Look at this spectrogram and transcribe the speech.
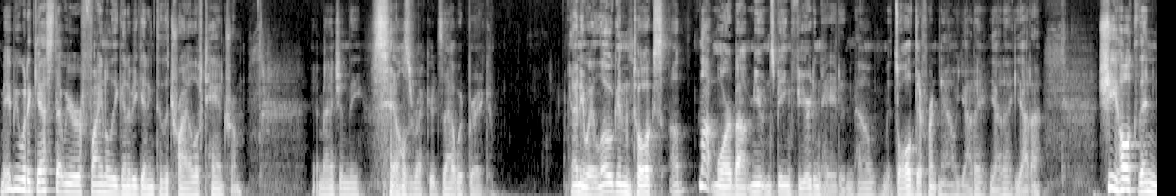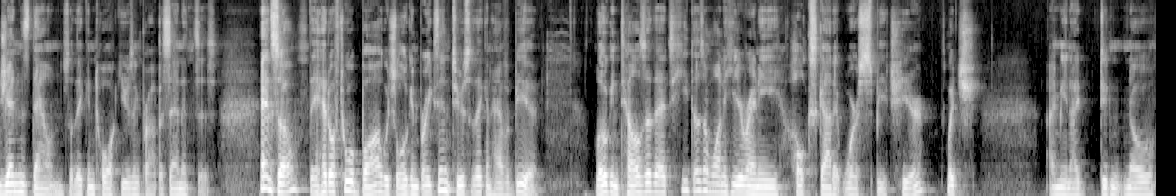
maybe would have guessed that we were finally going to be getting to the trial of Tantrum. Imagine the sales records that would break. Anyway, Logan talks a lot more about mutants being feared and hated and how it's all different now, yada, yada, yada. She Hulk then gens down so they can talk using proper sentences. And so, they head off to a bar which Logan breaks into so they can have a beer. Logan tells her that he doesn't want to hear any Hulk's got it worse speech here, which I mean, I didn't know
